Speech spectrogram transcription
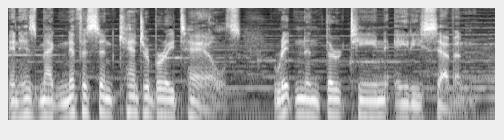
in his magnificent Canterbury Tales, written in 1387.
